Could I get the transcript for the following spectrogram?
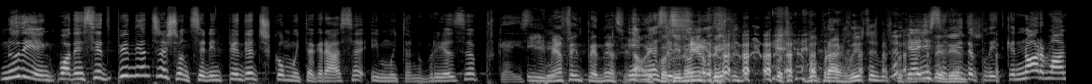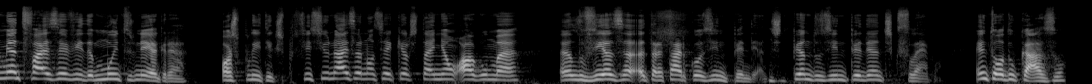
no dia em que podem ser dependentes, deixam de ser independentes com muita graça e muita nobreza, porque é isso. E imensa independência. Não, imensa independência. Vou para as listas, mas continuam É isso a vida política. Normalmente faz a vida muito negra aos políticos profissionais, a não ser que eles tenham alguma leveza a tratar com os independentes. Depende dos independentes que se levam. Em todo o caso,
